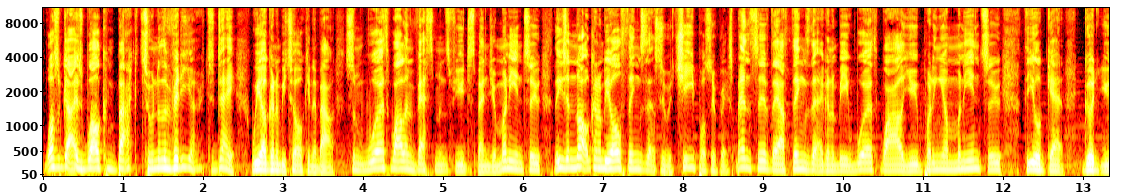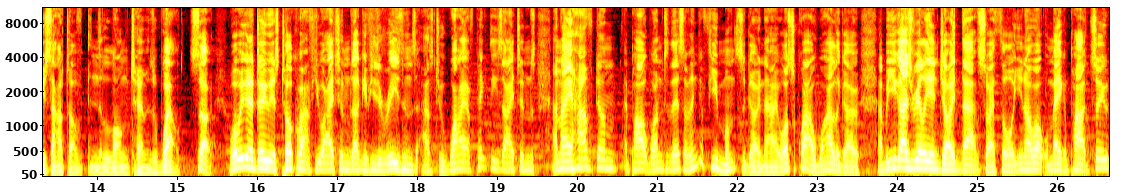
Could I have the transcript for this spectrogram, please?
What's up guys, welcome back to another video. Today we are going to be talking about some worthwhile investments for you to spend your money into. These are not going to be all things that are super cheap or super expensive. They are things that are going to be worthwhile you putting your money into that you'll get good use out of in the long term as well. So what we're going to do is talk about a few items. I'll give you the reasons as to why I've picked these items and I have done a part one to this I think a few months ago now. It was quite a while ago uh, but you guys really enjoyed that so I thought you know what we'll make a part two.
